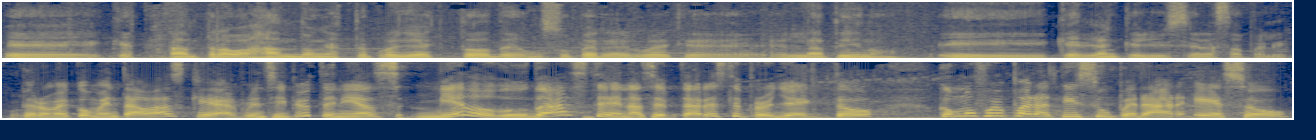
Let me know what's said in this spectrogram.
eh, que están trabajando en este proyecto de un superhéroe que es latino y querían que yo hiciera esa película. Pero me comentabas que al principio tenías miedo, dudaste en aceptar este proyecto. ¿Cómo fue para ti superar eso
